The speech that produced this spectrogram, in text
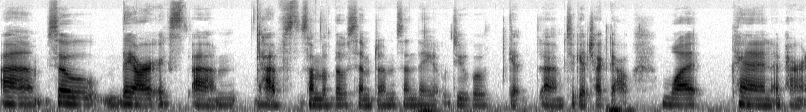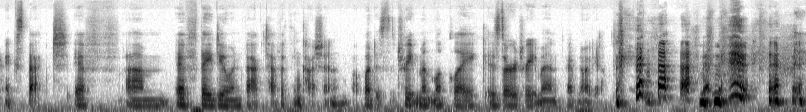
Um, so they are ex- um, have some of those symptoms, and they do go get um, to get checked out. What can a parent expect if um, if they do in fact have a concussion? What does the treatment look like? Is there a treatment? I have no idea.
